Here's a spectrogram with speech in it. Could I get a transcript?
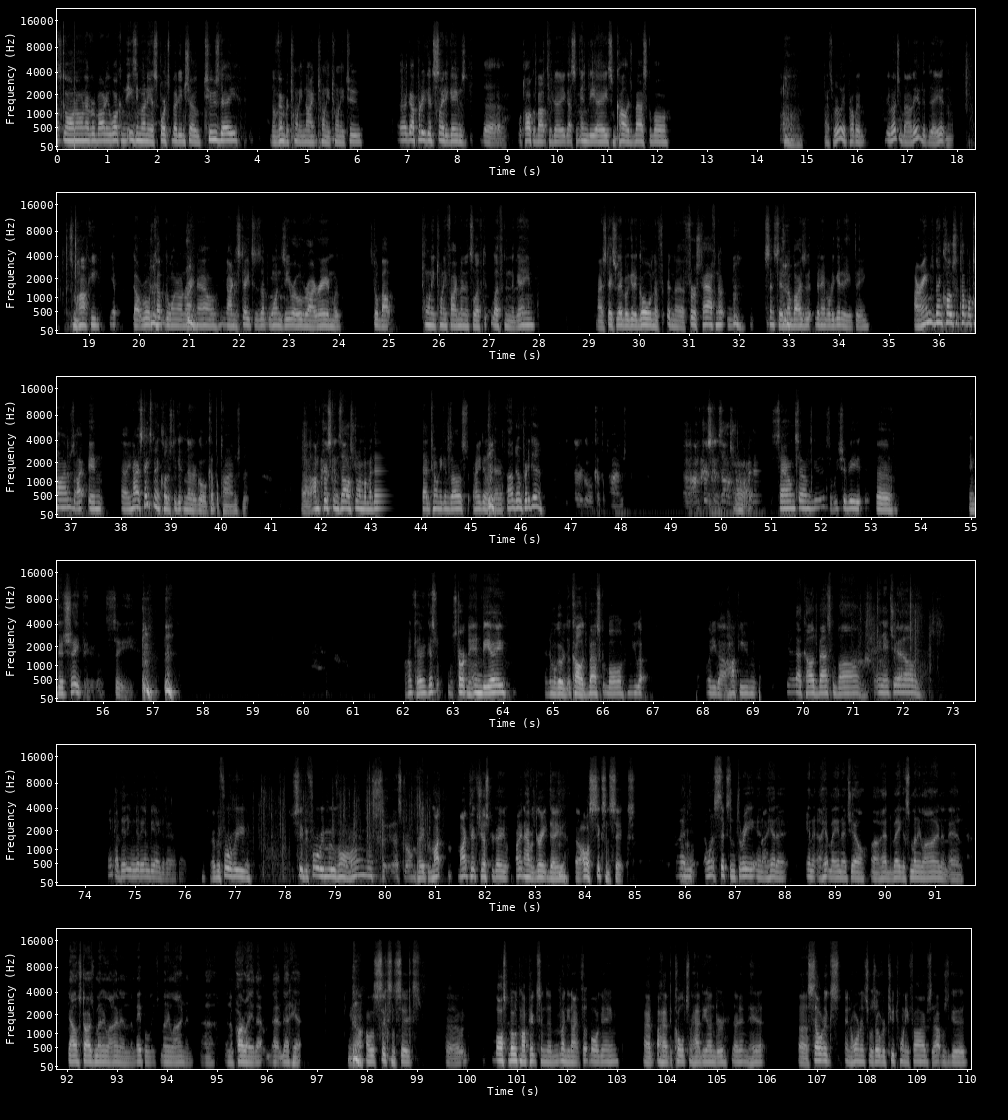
What's going on, everybody? Welcome to Easy Money, a sports betting show, Tuesday, November 29th, 2022. I uh, got a pretty good slate of games uh, we'll talk about today. Got some NBA, some college basketball. That's really probably pretty much about it today, isn't it? Some hockey. Yep. Got World Cup going on right now. United States is up 1-0 over Iran with still about 20, 25 minutes left left in the game. United States was able to get a goal in the in the first half. No, since then, nobody's been able to get anything. Iran's been close a couple times. I and uh, United States been close to getting another goal a couple times. But uh, I'm Chris Gonzalez, joined by my dad, dad Tony Gonzalez. How you doing, Dad? I'm doing pretty good. Another goal a couple times. Uh, I'm Chris Gonzalez. Joined by my dad. Sound sounds good. So we should be uh, in good shape here. Let's see. Okay, I guess we'll start in the NBA, and then we'll go to the college basketball. You got what do you got? Hockey. Yeah, I got college basketball, and NHL, and I think I did even did NBA today. I think. Okay, before we see, before we move on, let's see. That's drawn paper. My my picks yesterday. I didn't have a great day. Uh, I was six and six. I, had, I went six and three, and I hit a, in I hit my NHL. Uh, I had the Vegas money line and and Dallas Stars money line and the Maple Leafs money line and uh, and the parlay that that that hit. Yeah, I was six and six. Uh, lost both my picks in the Monday night football game. I had, I had the Colts and I had the under. That didn't hit. Uh, Celtics and Hornets was over 225, so that was good.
